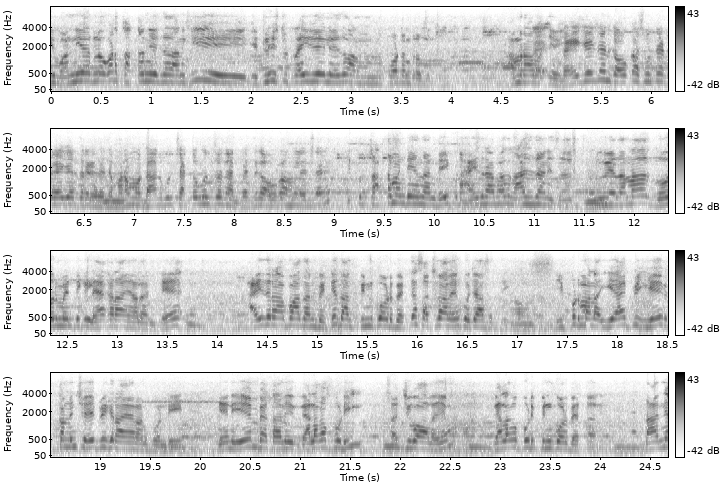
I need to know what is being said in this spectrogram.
ఈ వన్ ఇయర్లో కూడా చట్టం చేసేదానికి అట్లీస్ట్ ట్రై చేయలేదు అనుకున్న కూటమి ప్రభుత్వం. అమరావతి. ట్రై చేయడానికి అవకాశం ఉంటే ట్రై చేస్తారు కదండి. మనం దాని గురించి చట్టం గురించి నాకు పెద్దగా అవగాహన లేదు కానీ. ఇప్పుడు చట్టం అంటే ఏంటంటే ఇప్పుడు హైదరాబాద్ రాజధాని సార్. నువ్వు ఏదన్నా గవర్నమెంట్కి లేఖ రాయాలంటే హైదరాబాద్ అని పెట్టి దాని పిన్ కోడ్ పెడితే సచివాలయంకి వచ్చేస్తుంది. అవును. ఇప్పుడు మన ఏపీ ఏ ఇక్కడ నుంచి ఏపీకి రాయాలనుకోండి నేను ఏం పెట్టాలి? వెలగపూడి సచివాలయం వెలగపూడి పిన్ కోడ్ పెట్టాలి. దాన్ని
